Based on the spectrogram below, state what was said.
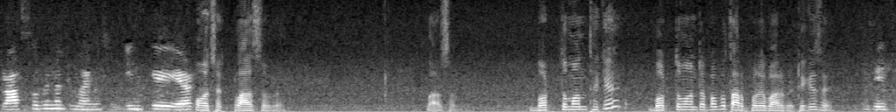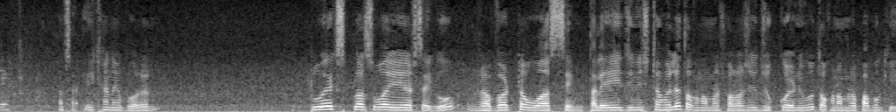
প্লাস হবে নাকি মাইনাস হবে? ইন কে ইয়ার্স আচ্ছা ক্লাস হবে। ক্লাস হবে। বর্তমান থেকে বর্তমানটা পাবো তারপরে বাড়বে ঠিক আছে? জি জি। আচ্ছা এখানে পড়েন two X plus Y years ago Roberta was সেম তাহলে এই জিনিসটা হলে তখন আমরা সরাসরি যোগ করে নিব তখন আমরা পাবো কি?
